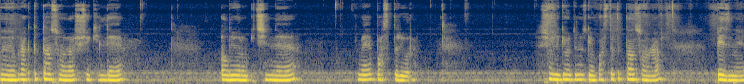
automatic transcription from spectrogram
e, bıraktıktan sonra şu şekilde alıyorum içine ve bastırıyorum. Şöyle gördüğünüz gibi bastırdıktan sonra bezimi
